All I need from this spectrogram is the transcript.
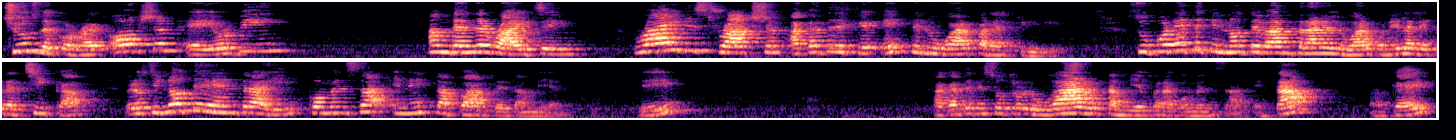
Choose the correct option, A or B. And then the writing. Write instruction. Acá te dejé este lugar para escribir. Suponete que no te va a entrar el lugar, poner la letra chica, pero si no te entra ahí, comenzá en esta parte también. ¿Sí? Acá tenés otro lugar también para comenzar. ¿Está? ¿Ok?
